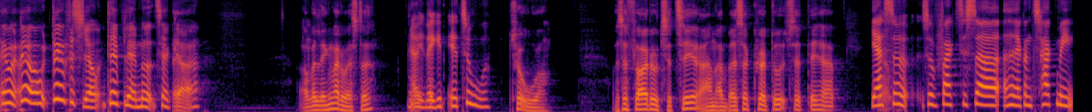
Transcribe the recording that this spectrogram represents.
det, det, det er for sjovt. Det bliver jeg nødt til at gøre. Ja. Og hvor længe var du afsted? Jeg var væk i to uger. To uger. Og så fløj du til Teheran, og hvad så kørte du ud til det her? Ja, så, så faktisk så havde jeg kontakt med en,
